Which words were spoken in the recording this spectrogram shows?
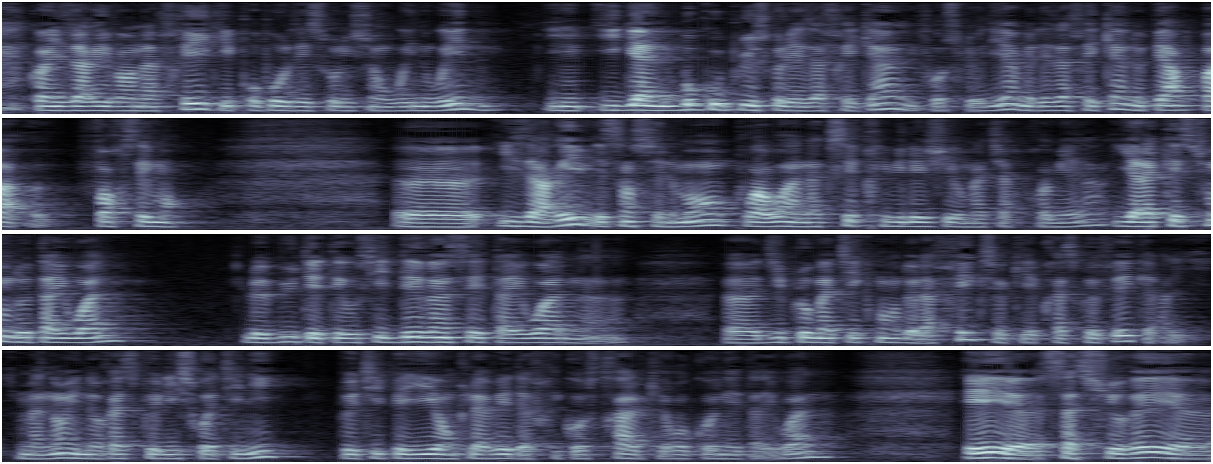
quand, ils arrivent en Afrique. Ils proposent des solutions win-win. Ils, ils, gagnent beaucoup plus que les Africains, il faut se le dire, mais les Africains ne perdent pas, forcément euh, ils arrivent essentiellement pour avoir un accès privilégié aux matières premières. Il y a la question de Taïwan. Le but était aussi d'évincer Taïwan euh, diplomatiquement de l'Afrique, ce qui est presque fait, car maintenant il ne reste que l'Iswatini, petit pays enclavé d'Afrique australe qui reconnaît Taïwan, et euh, s'assurer euh,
